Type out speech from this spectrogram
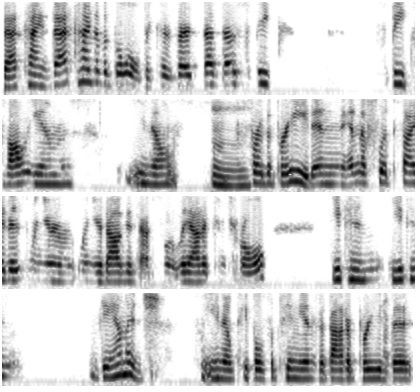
that kind that kind of a goal because that, that does speak speak volumes, you know, Mm. for the breed. And and the flip side is when your when your dog is absolutely out of control, you can you can damage, you know, people's opinions about a breed that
